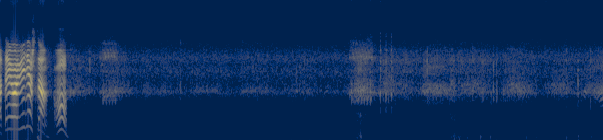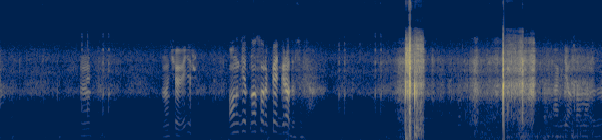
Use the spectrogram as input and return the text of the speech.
А ты его видишь там? О! М. Ну что, видишь? Он где-то на 45 градусов. А где он там может быть?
